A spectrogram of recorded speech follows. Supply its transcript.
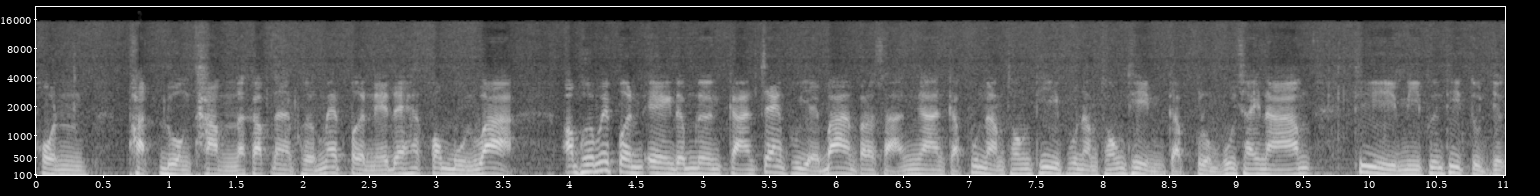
พลผัดดวงธรรมนะครับในอำเภอแม่เปิลเนี่ยได้ให้ข้อมูลว่าอำเภอแม่เปิลเองดำเนินการแจ้งผู้ใหญ่บ้านประสานงานกับผู้นำท้องที่ผู้นำท้องถิ่น กับกลุ่มผู้ใช้น้ำที่มีพื้นที่ติดอยู่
